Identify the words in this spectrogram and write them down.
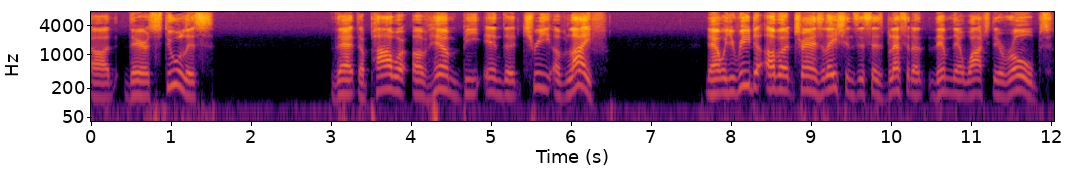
uh, their stewless, that the power of him be in the tree of life." Now, when you read the other translations, it says, "Blessed are them that watch their robes."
